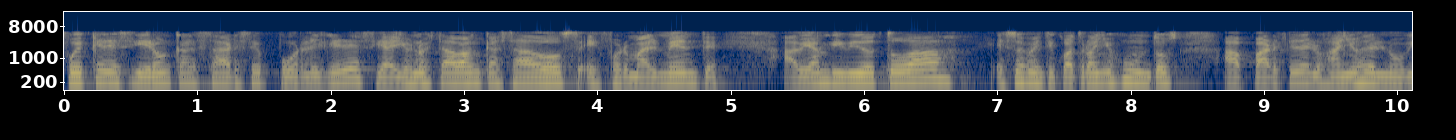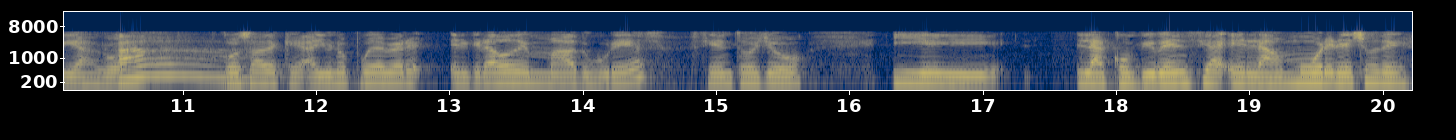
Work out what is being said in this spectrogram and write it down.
fue que decidieron casarse por la iglesia. Ellos no estaban casados eh, formalmente, habían vivido todos esos 24 años juntos, aparte de los años del noviazgo, Ah. cosa de que ahí uno puede ver el grado de madurez, siento yo, y la convivencia, el amor, el hecho de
